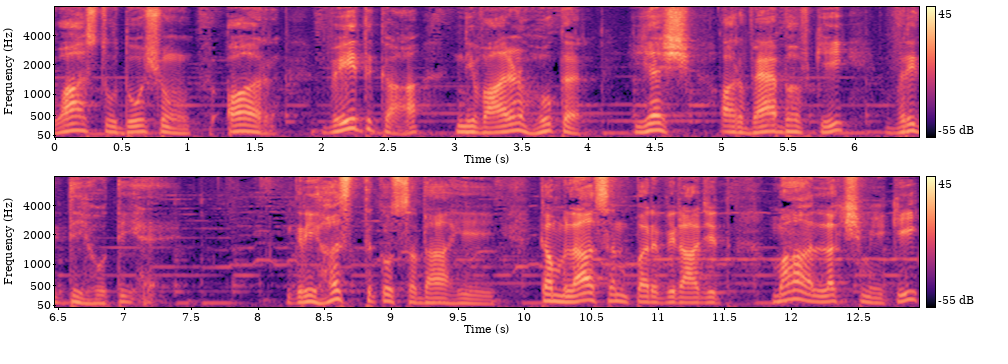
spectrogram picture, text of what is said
वास्तु दोषों और वेद का निवारण होकर यश और वैभव की वृद्धि होती है। गृहस्थ को सदा ही कमलासन पर विराजित माँ लक्ष्मी की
